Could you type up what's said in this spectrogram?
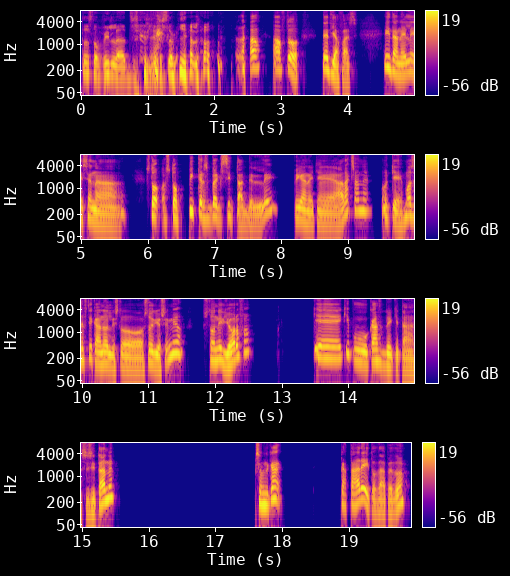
8 στο village έρχεται στο μυαλό. Αυτό. Τέτοια φάση. Ήταν, λέει, σε ένα... Στο, στο Petersberg Citadel, λέει, πήγανε και αράξανε. Ok, okay. μαζευτήκαν όλοι στο, στο ίδιο σημείο, στον ίδιο όροφο. Και εκεί που κάθονται και τα συζητάνε, ξαφνικά καταραίει το δάπεδο,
